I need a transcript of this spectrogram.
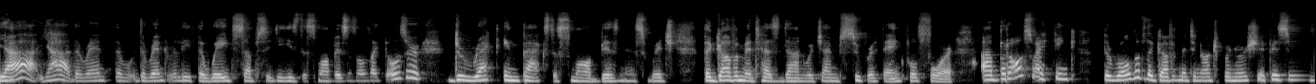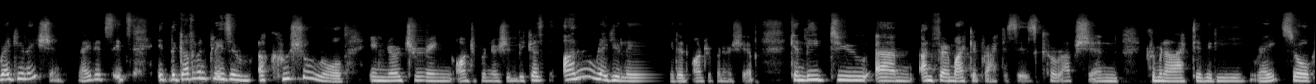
Yeah, yeah, the rent, the, the rent relief, the wage subsidies, the small business loans, like those are direct impacts to small business, which the government has done, which I'm super thankful for. Um, but also, I think the role of the government in entrepreneurship is regulation, right? It's it's it, the government plays a, a crucial role in nurturing entrepreneurship because unregulated entrepreneurship can lead to um, unfair market practices, corruption, criminal activity, right? So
